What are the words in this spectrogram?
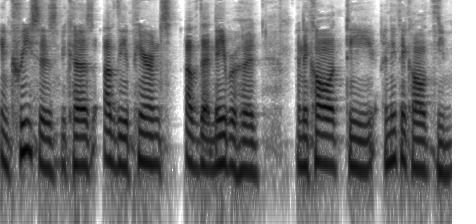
increases because of the appearance of that neighborhood. And they call it the, I think they call it the,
